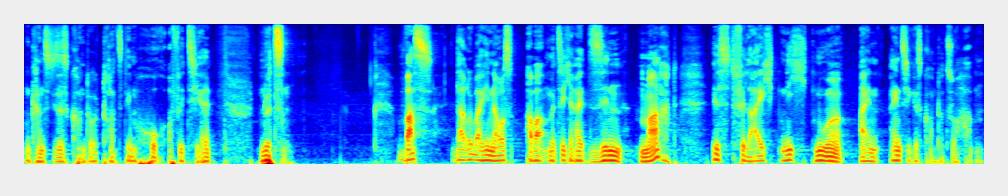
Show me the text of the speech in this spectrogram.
und kannst dieses Konto trotzdem hochoffiziell nutzen. Was darüber hinaus aber mit Sicherheit Sinn macht, ist vielleicht nicht nur ein einziges Konto zu haben.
